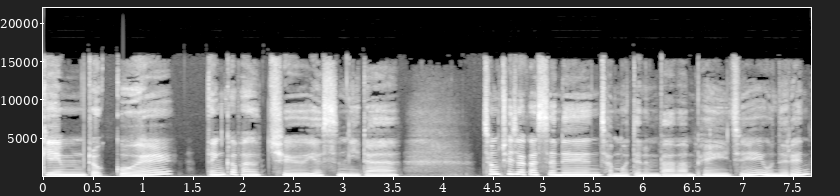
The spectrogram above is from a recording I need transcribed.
샘김 로꼬의 Think About You 였습니다. 청취자가 쓰는 잠 못 드는 밤 한 페이지. 오늘은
